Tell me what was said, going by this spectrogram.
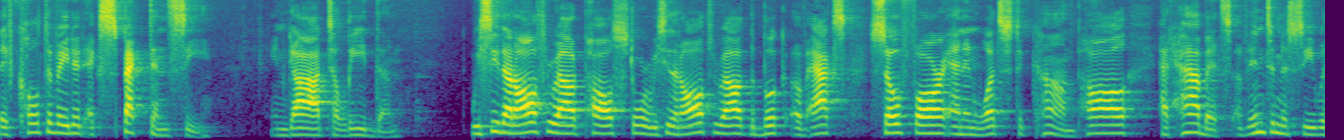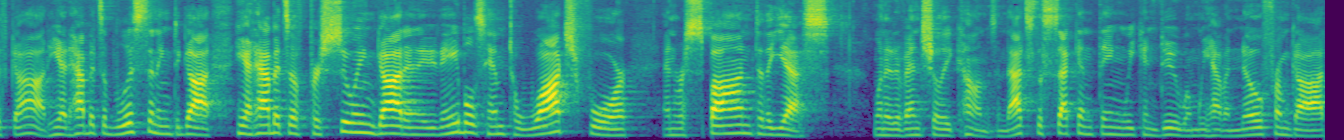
They've cultivated expectancy in God to lead them. We see that all throughout Paul's story. We see that all throughout the book of Acts so far and in what's to come. Paul had habits of intimacy with God. He had habits of listening to God. He had habits of pursuing God, and it enables him to watch for and respond to the yes when it eventually comes. And that's the second thing we can do when we have a no from God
